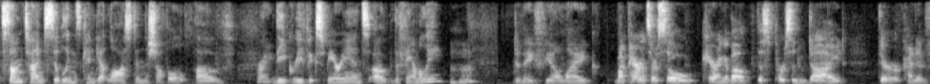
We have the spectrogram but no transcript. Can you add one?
Sometimes siblings can get lost in the shuffle of right. the grief experience of the family. Mm-hmm. Do they feel like my parents are so caring about this person who died, they're kind of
